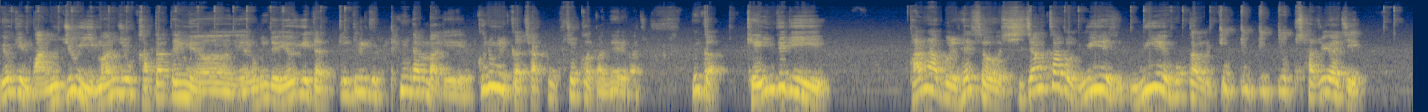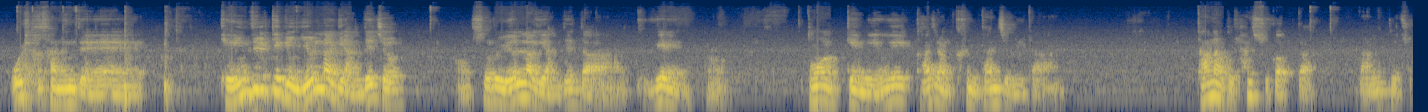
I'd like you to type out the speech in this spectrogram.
여기 만주, 이만주 갖다 대면 여러분들 여기다 두들겨 팬단 말이에요. 그러니까 자꾸 주가가 내려가죠. 그러니까 개인들이 단합을 해서 시장가로 위에, 위에 호가를 쭉쭉쭉쭉 사줘야지 올라가는데 개인들끼리는 연락이 안 되죠. 어, 서로 연락이 안 된다. 그게 어, 동학개미의 가장 큰 단점이다. 단합을 할 수가 없다라는 거죠.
